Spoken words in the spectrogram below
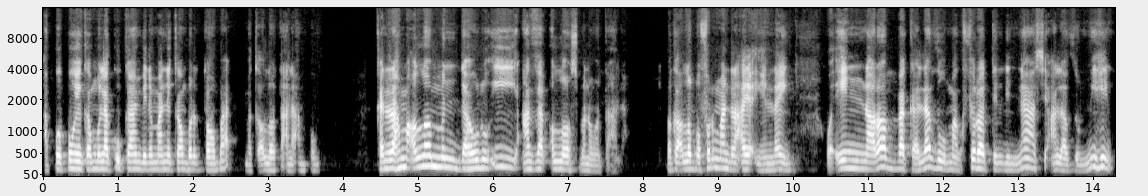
Apa pun yang kamu lakukan bila mana kamu bertaubat, maka Allah Ta'ala ampun. Kerana rahmat Allah mendahului azab Allah Subhanahu Wa Ta'ala. Maka Allah berfirman dalam ayat yang lain. Wa inna rabbaka ladhu maghfiratin linnasi ala dhulmihim.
